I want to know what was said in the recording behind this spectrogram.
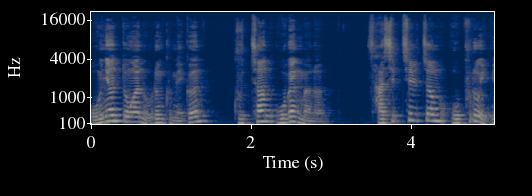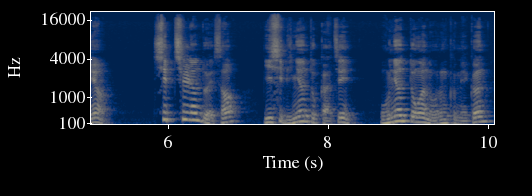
5년 동안 오른 금액은 9,500만 원, 47.5%이며 17년도에서 22년도까지 5년 동안 오른 금액은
